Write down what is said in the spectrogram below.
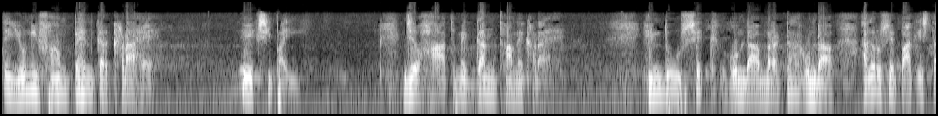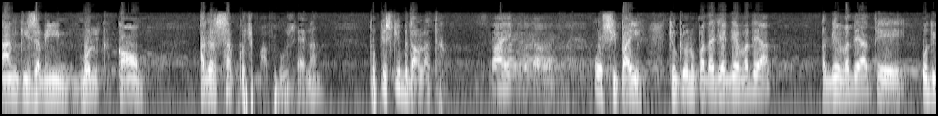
تے یونیفارم پہن کر کھڑا ہے۔ ایک سپاہی، جو ہاتھ میں گن تھامے کھڑا ہے۔ ہندو، سکھ، گنڈا، مرٹا، گنڈا۔ اگر اسے پاکستان کی زمین، ملک، قوم اگر سب کچھ محفوظ ہے نا تو کس کی بدولت؟ وہ سپاہی کیونکہ انہوں پتا جی اگے ودیا اگے ودیا تے او دی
